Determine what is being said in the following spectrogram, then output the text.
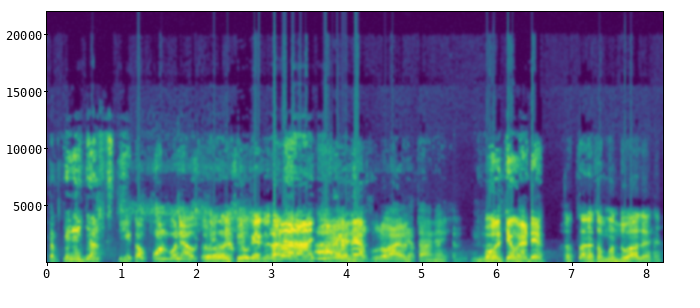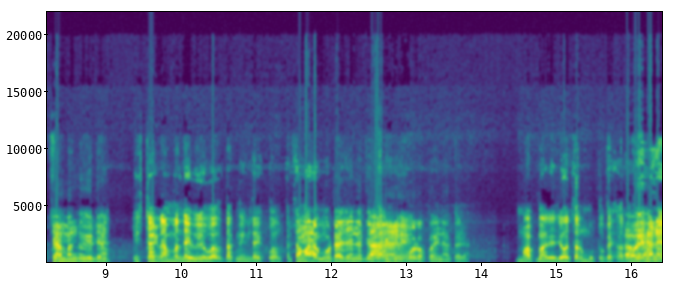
ટપકી નહીં ગયો એ કહો ફોન બોને આવતો શું કે ને ભૂરો આવ્યો તાને બોલ કેવું હેડે? અત્યારે તો મંદુ હાલે છે. ક્યાં મંદુ હેડે? ઇન્સ્ટાગ્રામમાં નહીં વ્યૂ તક નહીં લાઈક કોલ તમારા મોટા છે ને. ફોટો કોઈ ના કરે. માપમાં રેજો તારું મોટું કહે હવે હે ને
